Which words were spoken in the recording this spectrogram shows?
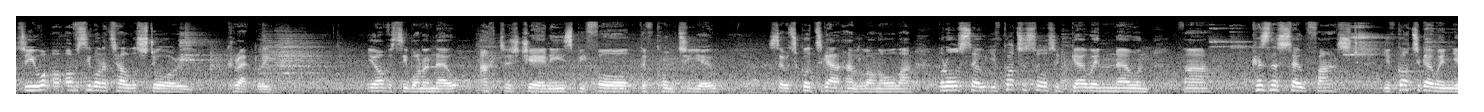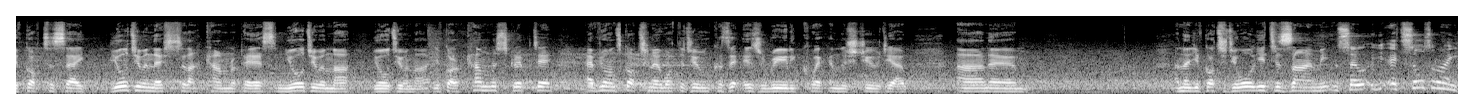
So you obviously want to tell the story correctly. You obviously want to know actors' journeys before they've come to you. So it's good to get a handle on all that. But also, you've got to sort of go in knowing that because they're so fast, you've got to go in, you've got to say, you're doing this to that camera person, you're doing that, you're doing that. You've got a camera script here, everyone's got to know what they're doing because it is really quick in the studio. And um, and then you've got to do all your design meetings. So it's sort of like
